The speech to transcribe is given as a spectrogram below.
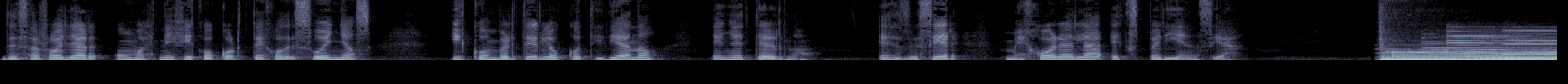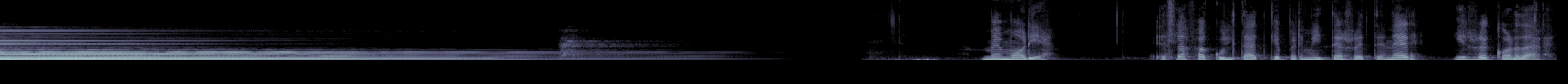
desarrollar un magnífico cortejo de sueños y convertir lo cotidiano en eterno, es decir, mejora la experiencia. Memoria. Es la facultad que permite retener y recordar.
